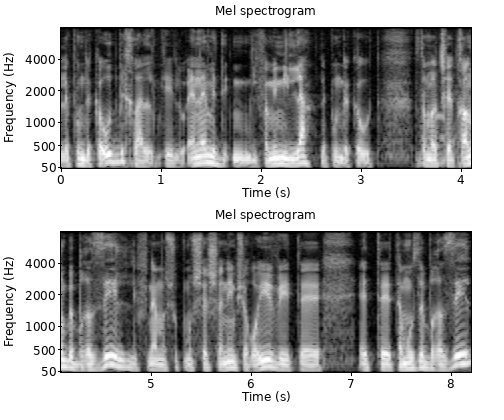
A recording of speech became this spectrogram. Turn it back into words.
לפונדקאות בכלל, כאילו, אין להם לפעמים מילה לפונדקאות. זאת אומרת, כשהתחלנו בברזיל, לפני משהו כמו שש שנים, שרועי הביא את, אה, את אה, תמוז לברזיל,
